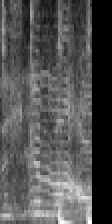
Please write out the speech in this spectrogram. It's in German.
sich immer auf.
